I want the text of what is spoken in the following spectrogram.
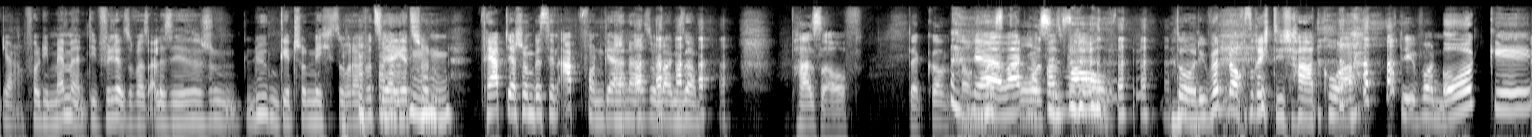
ja, voll die Memme, die will ja sowas alles. Ja schon, Lügen geht schon nicht so. Da wird sie ja jetzt schon, färbt ja schon ein bisschen ab von Gerner, so langsam. Pass auf. Da kommt noch ja, was warte Großes. mal, pass mal auf. So, die wird noch richtig hardcore, die Yvonne. Okay.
